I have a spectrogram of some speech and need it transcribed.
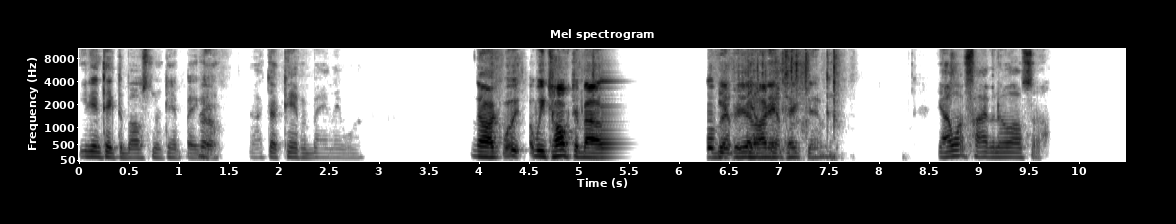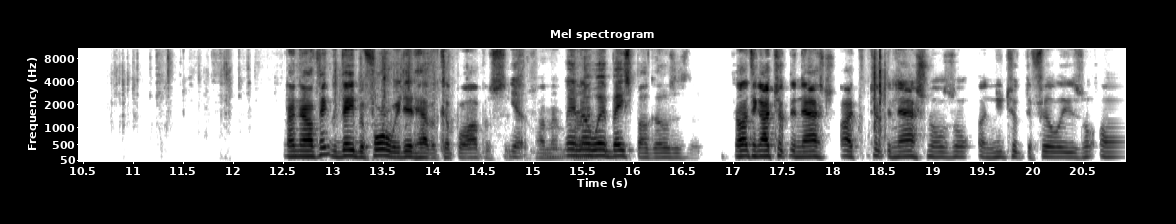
You didn't take the Boston or Tampa Bay no. game. I took Tampa Bay and they won. No, we, we talked about it a little Yep, bit, but yep, I didn't yep. take them. Yeah, I went five and zero also. And now I think the day before we did have a couple opposites. If I remember. Man, no way baseball goes is that So I think I took the Nas- I took the Nationals, uh, and you took the Phillies on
